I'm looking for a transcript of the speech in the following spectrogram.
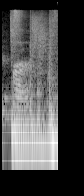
Paper.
